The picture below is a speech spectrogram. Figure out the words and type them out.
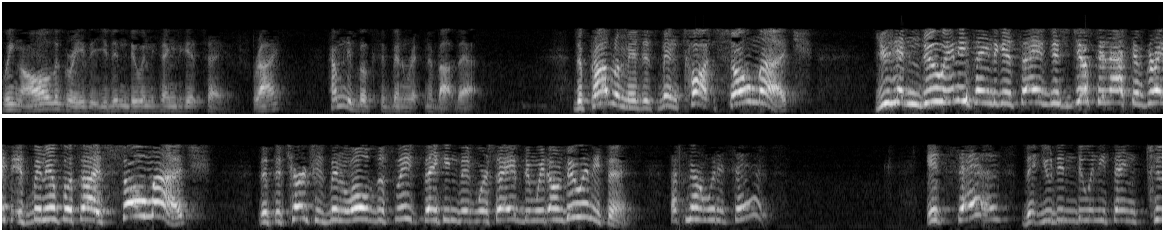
we can all agree that you didn't do anything to get saved, right? How many books have been written about that? The problem is it's been taught so much, you didn't do anything to get saved, it's just an act of grace. It's been emphasized so much that the church has been lulled to sleep thinking that we're saved and we don't do anything. That's not what it says. It says that you didn't do anything to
